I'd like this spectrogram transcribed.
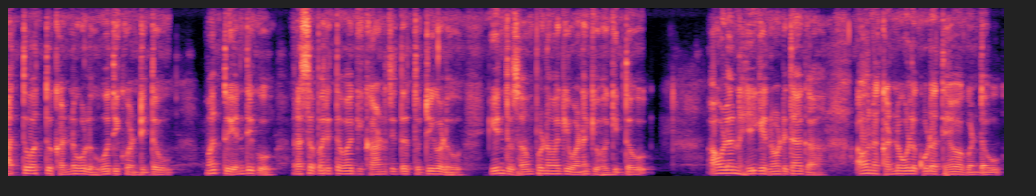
ಹತ್ತು ಹತ್ತು ಕಣ್ಣುಗಳು ಓದಿಕೊಂಡಿದ್ದವು ಮತ್ತು ಎಂದಿಗೂ ರಸಭರಿತವಾಗಿ ಕಾಣುತ್ತಿದ್ದ ತುಟಿಗಳು ಇಂದು ಸಂಪೂರ್ಣವಾಗಿ ಒಣಗಿ ಹೋಗಿದ್ದವು. ಅವಳನ್ನು ಹೀಗೆ ನೋಡಿದಾಗ ಅವನ ಕಣ್ಣುಗಳು ಕೂಡ ತೇವಗೊಂಡವು.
